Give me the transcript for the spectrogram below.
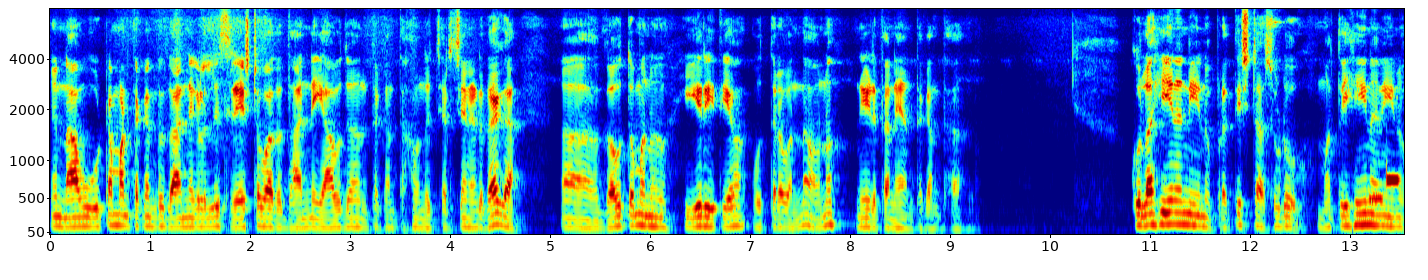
ನಾವು ಊಟ ಮಾಡ್ತಕ್ಕಂಥ ಧಾನ್ಯಗಳಲ್ಲಿ ಶ್ರೇಷ್ಠವಾದ ಧಾನ್ಯ ಯಾವುದು ಅಂತಕ್ಕಂತಹ ಒಂದು ಚರ್ಚೆ ನಡೆದಾಗ ಗೌತಮನು ಈ ರೀತಿಯ ಉತ್ತರವನ್ನು ಅವನು ನೀಡ್ತಾನೆ ಅಂತಕ್ಕಂತಹದ್ದು. ಕುಲಹೀನ ನೀನು ಪ್ರತಿಷ್ಠ ಸುಡು, ಮತಹೀನ ನೀನು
